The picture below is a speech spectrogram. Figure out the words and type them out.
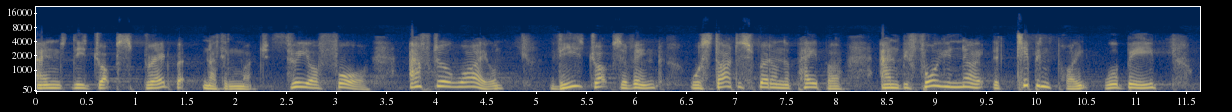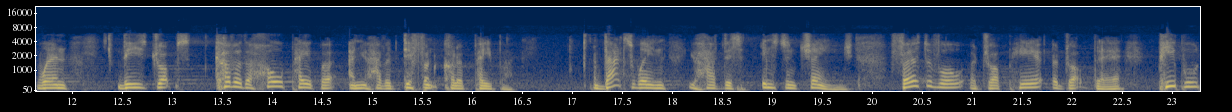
and these drops spread, but nothing much. Three or four. After a while, these drops of ink will start to spread on the paper, and before you know it, the tipping point will be when these drops cover the whole paper and you have a different colored paper. That's when you have this instant change. First of all, a drop here, a drop there, people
